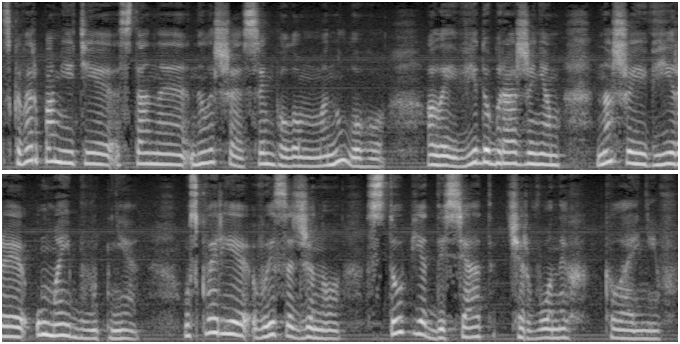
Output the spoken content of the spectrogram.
сквер пам'яті стане не лише символом минулого, але й відображенням нашої віри у майбутнє. У сквері висаджено 150 червоних кленів.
